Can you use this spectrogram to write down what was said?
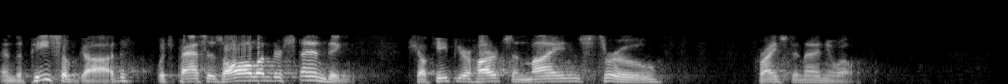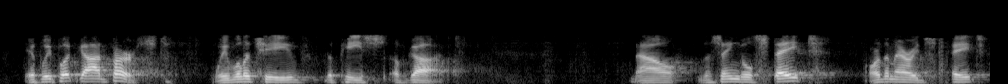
And the peace of God, which passes all understanding, shall keep your hearts and minds through Christ Emmanuel. If we put God first, we will achieve the peace of God. Now, the single state or the married state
